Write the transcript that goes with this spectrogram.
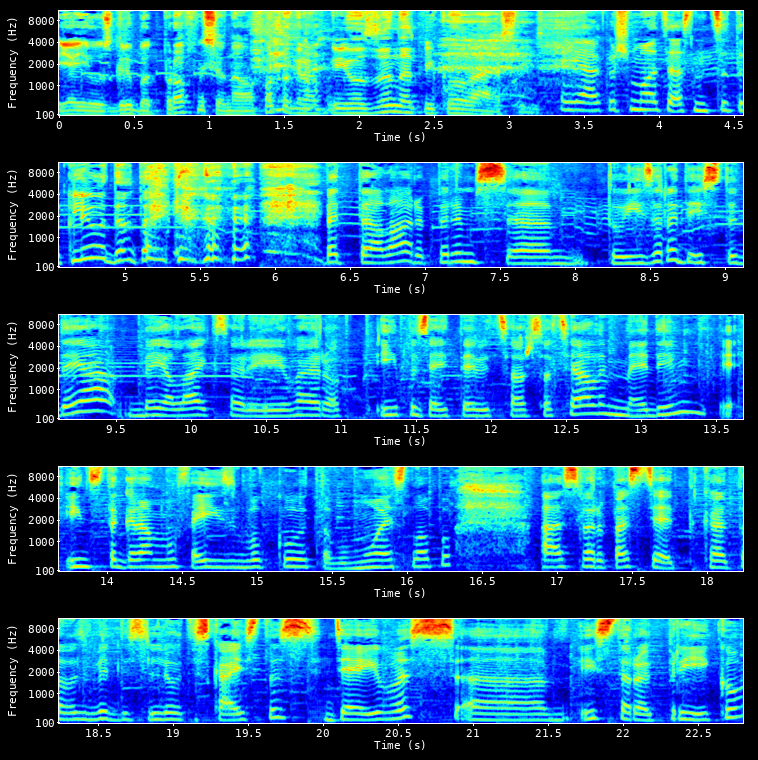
ja jūs gribat profesionāli fotografēt, jūs zināt, pie ko vēstīt. Jā, kurš mocās no citu kļūdām. Bet, uh, Laura, pirms um, tu izradīji studijā, bija laiks arī vairāk iepazīt tevi caur sociālajiem medijiem, Instagram, Facebook, tavu mājaslapu. Es varu pasakāt, ka tavas bildes ir ļoti skaistas, dzīvas, uh, izstaroja prīku.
